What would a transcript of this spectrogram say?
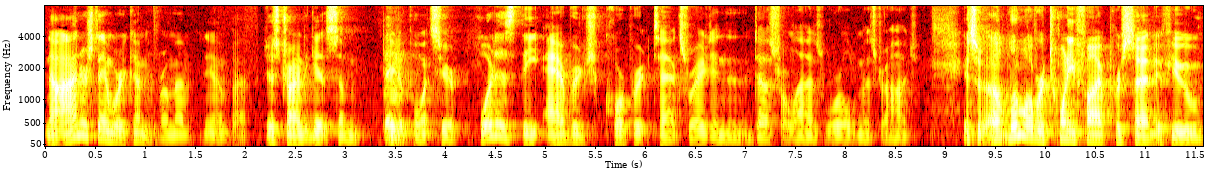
Now, I understand where you're coming from. I'm, you know, just trying to get some data points here. What is the average corporate tax rate in the industrialized world, Mr. Hodge? It's a little over 25% if you,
